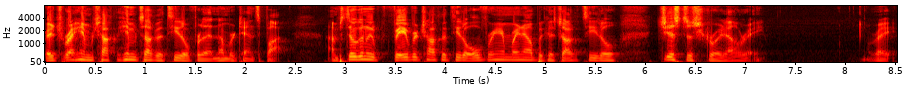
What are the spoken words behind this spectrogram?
Right, it's right him, chocolate, him, Chocolatito for that number ten spot. I'm still gonna favor Chocolatito over him right now because Chocolatito just destroyed El Rey. Right,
